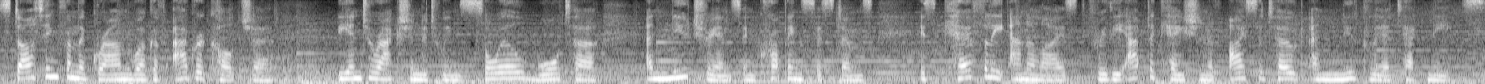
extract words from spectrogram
Starting from the groundwork of agriculture, the interaction between soil, water, and nutrients in cropping systems is carefully analyzed through the application of isotope and nuclear techniques.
